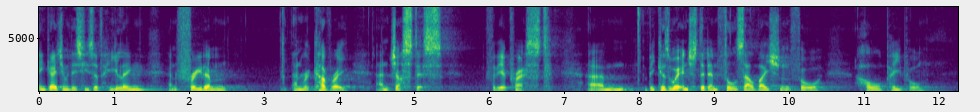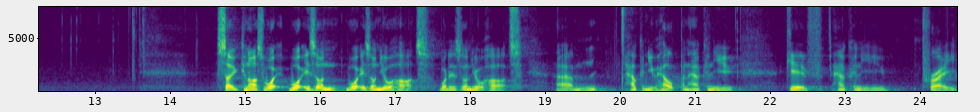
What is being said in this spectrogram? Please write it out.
engaging with issues of healing and freedom and recovery and justice for the oppressed. Um, because we're interested in full salvation for whole people. So, can I ask, what, what, is, on, what is on your heart? What is on your heart? Um, how can you help and how can you give? How can you pray.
